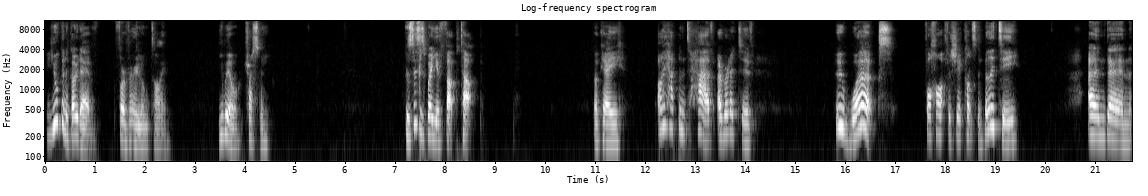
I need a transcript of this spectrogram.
you're going to go there for a very long time. You will, trust me. Because this is where you're fucked up. Okay, I happen to have a relative who works for Hertfordshire Constabulary, and then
